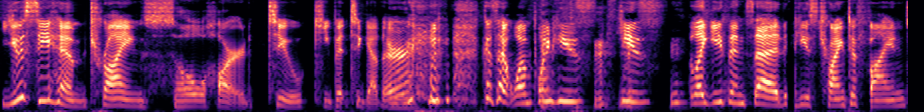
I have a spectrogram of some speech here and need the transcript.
You see him trying so hard to keep it together. Mm. Because at one point he's he's like Ethan said, he's trying to find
